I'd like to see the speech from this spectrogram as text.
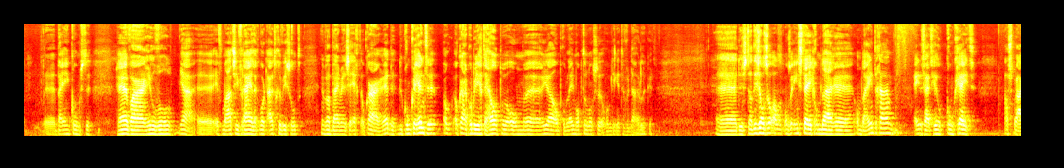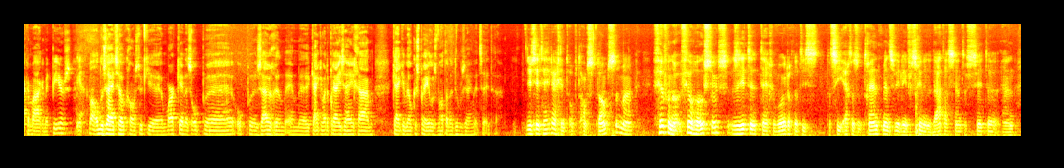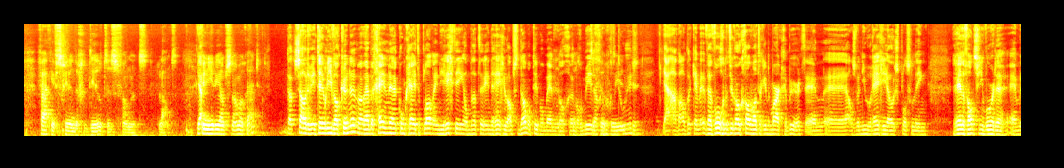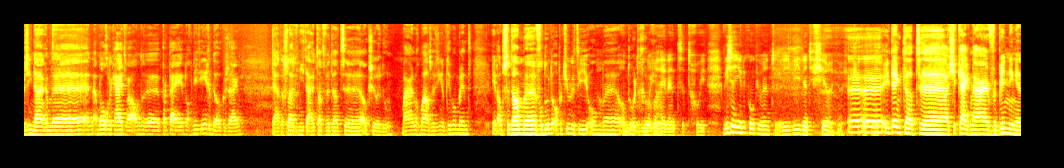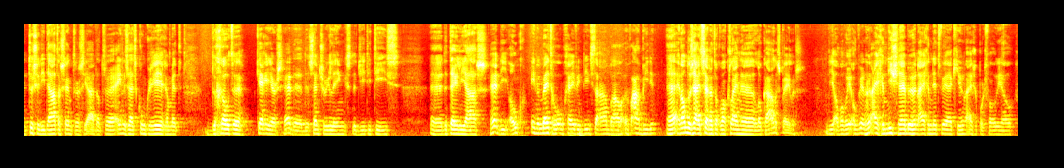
bijeenkomsten hè, waar heel veel ja, informatie vrijelijk wordt uitgewisseld. En waarbij mensen echt elkaar, hè, de, de, concurrenten, ook elkaar proberen te helpen om, ja, om problemen op te lossen of om dingen te verduidelijken. Uh, dus dat is onze, onze insteek om, daar, uh, om daarheen te gaan. Enerzijds heel concreet afspraken maken met peers. Maar anderzijds ook gewoon een stukje marktkennis op, uh, op zuigen en kijken waar de prijzen heen gaan. Kijken welke spelers wat aan het doen zijn, et cetera. Je zit heel erg op het Amsterdamse, maar veel, van veel hosters zitten tegenwoordig, dat, is, dat zie je echt als een trend. Mensen willen in verschillende datacenters zitten en vaak in verschillende gedeeltes van het land. Ja. Vinden jullie Amsterdam ook uit? Dat zouden we in theorie wel kunnen, maar we hebben geen uh, concrete plannen in die richting, omdat er in de regio Amsterdam op dit moment nog, uh, nog meer dan genoeg te doen is. Ja, wij volgen natuurlijk ook gewoon wat er in de markt gebeurt. En uh, als we nieuwe regio's plotseling relevant zien worden en we zien daar een, een, een, mogelijkheid waar andere partijen nog niet ingedoken zijn, ja, dan sluit ik niet uit dat we dat ook zullen doen. Maar nogmaals, we zien op dit moment in Amsterdam uh, voldoende opportunity om, uh, om door te groeien. Nog een heel eind te groeien. Wie zijn jullie concurrenten? Wie, wie identificeren je? Uh, ik denk dat als je kijkt naar verbindingen tussen die datacenters, ja, dat we enerzijds concurreren met de grote carriers, hè, de, de CenturyLinks, de GTT's, de Telia's, hè, die ook in een metro-omgeving diensten aanbouwen, of aanbieden. en anderzijds zijn er toch wel kleine lokale spelers. Die allemaal weer, ook weer hun eigen niche hebben, hun eigen netwerkje, hun eigen portfolio.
